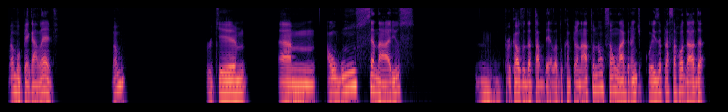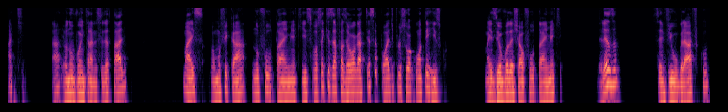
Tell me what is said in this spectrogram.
Vamos pegar leve? Vamos? Porque um, alguns cenários por causa da tabela do campeonato, não são lá grande coisa para essa rodada aqui. Tá? Eu não vou entrar nesse detalhe, mas vamos ficar no full time aqui. Se você quiser fazer o HT, você pode por sua conta e risco, mas eu vou deixar o full time aqui. Beleza? Você viu o gráfico,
